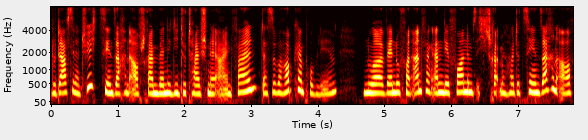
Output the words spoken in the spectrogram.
du darfst dir natürlich zehn Sachen aufschreiben, wenn dir die total schnell einfallen. Das ist überhaupt kein Problem. Nur wenn du von Anfang an dir vornimmst, ich schreibe mir heute zehn Sachen auf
